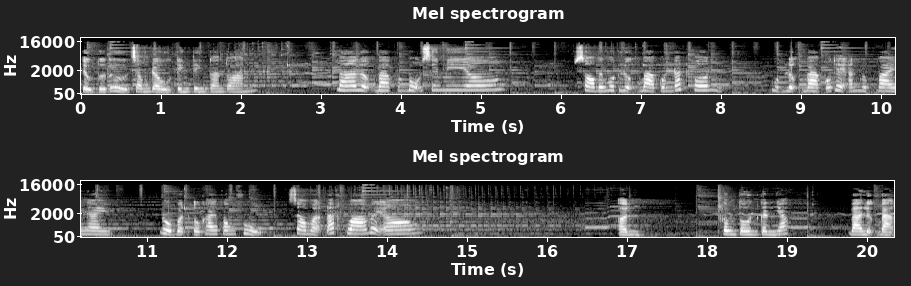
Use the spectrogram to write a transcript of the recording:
Tiểu tứ tử trong đầu tính tính toán toán. Ba lượng bạc một bộ semi So với một lượng bạc còn đắt hơn. Một lượng bạc có thể ăn được vài ngày. Đồ vật ở khai phong phủ, sao mà đắt quá vậy à? Ân. Công tôn cân nhắc. Ba lượng bạc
